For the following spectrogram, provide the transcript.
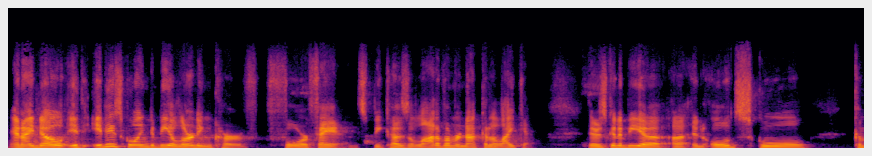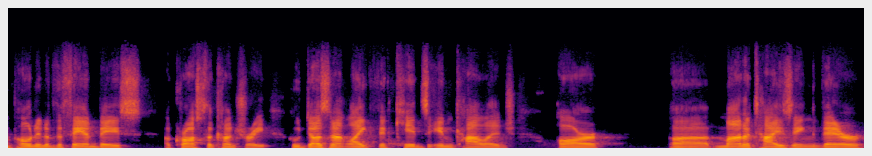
and I know it it is going to be a learning curve for fans because a lot of them are not going to like it. There's going to be a, a an old school component of the fan base across the country who does not like that kids in college are uh, monetizing their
